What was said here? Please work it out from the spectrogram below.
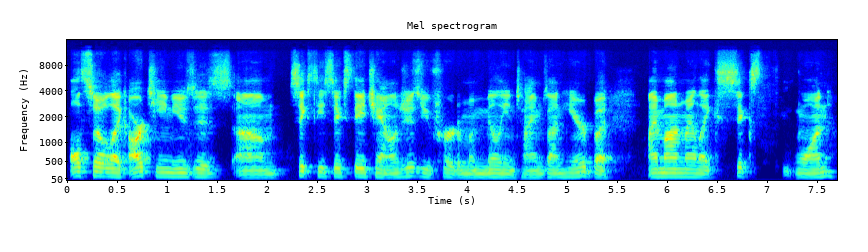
also, like our team uses um, 66 day challenges. You've heard them a million times on here, but I'm on my like sixth one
